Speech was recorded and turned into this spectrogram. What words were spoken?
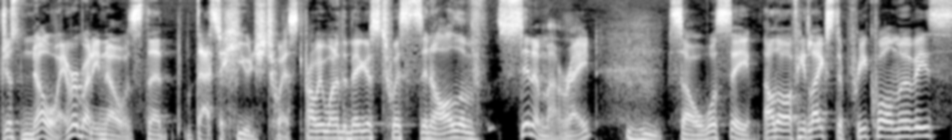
just know everybody knows that that's a huge twist, probably one of the biggest twists in all of cinema, right? Mm-hmm. So we'll see. Although if he likes the prequel movies,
